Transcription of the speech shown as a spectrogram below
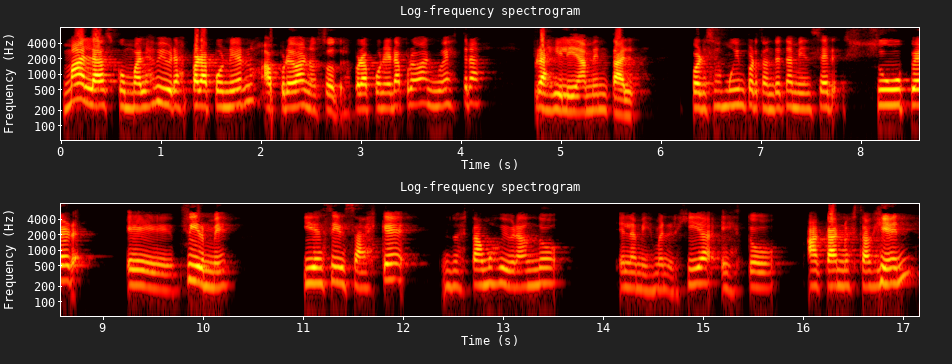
malas con malas vibras para ponernos a prueba a nosotros, para poner a prueba nuestra fragilidad mental. Por eso es muy importante también ser súper eh, firme y decir, ¿sabes qué? No estamos vibrando en la misma energía, esto acá no está bien,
